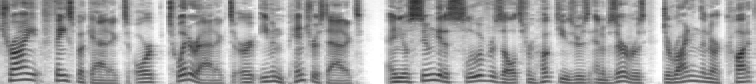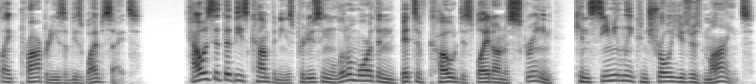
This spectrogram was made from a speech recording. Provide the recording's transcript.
Try Facebook Addict or Twitter Addict or even Pinterest Addict, and you'll soon get a slew of results from hooked users and observers deriding the narcotic like properties of these websites. How is it that these companies, producing little more than bits of code displayed on a screen, can seemingly control users' minds?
